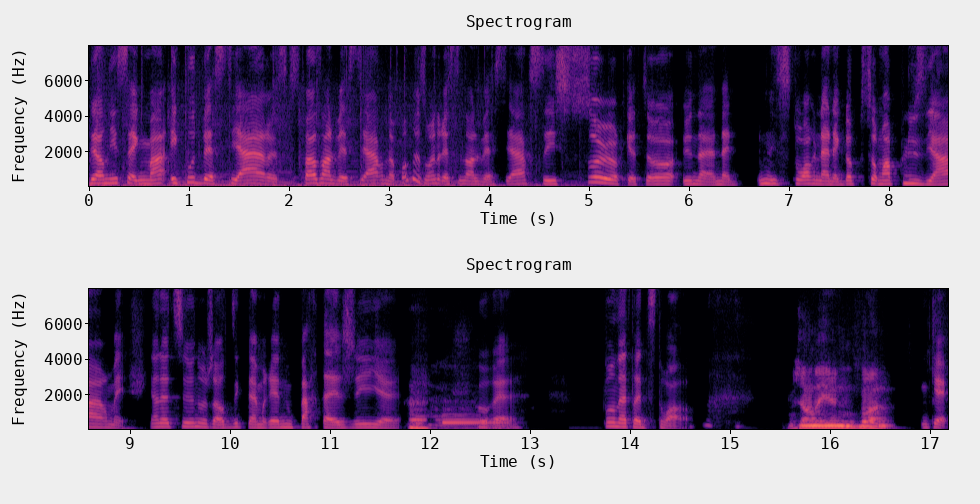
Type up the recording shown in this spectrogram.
Dernier segment, écoute vestiaire. Ce qui se passe dans le vestiaire, on n'a pas besoin de rester dans le vestiaire. C'est sûr que tu as une, histoire, une anecdote, sûrement plusieurs, mais y en a-tu une aujourd'hui que tu aimerais nous partager euh, pour, euh, pour notre histoire? J'en ai une bonne. OK.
